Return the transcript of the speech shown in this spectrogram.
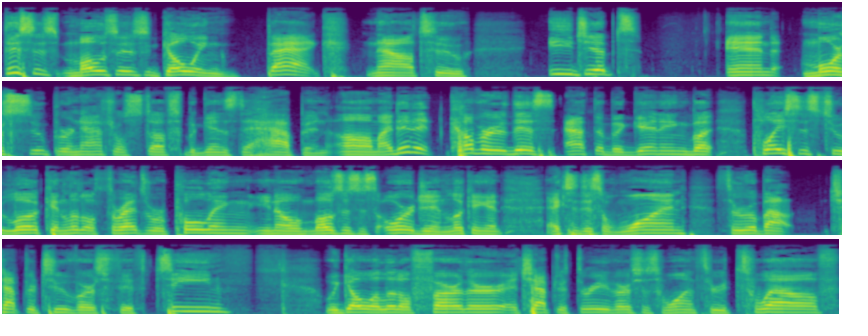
this is Moses going back now to Egypt and more supernatural stuff begins to happen. Um, I didn't cover this at the beginning, but places to look and little threads were pulling, you know, Moses' origin, looking at Exodus 1 through about chapter 2, verse 15. We go a little further at chapter 3, verses 1 through 12.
